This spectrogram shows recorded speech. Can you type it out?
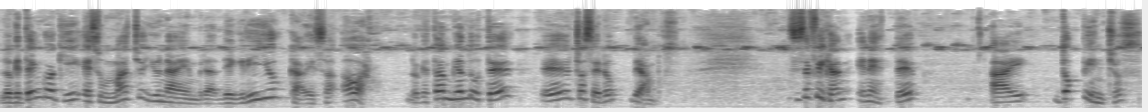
Lo que tengo aquí es un macho y una hembra de grillo cabeza abajo. Lo que están viendo ustedes es el trasero de ambos. Si se fijan, en este hay dos pinchos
